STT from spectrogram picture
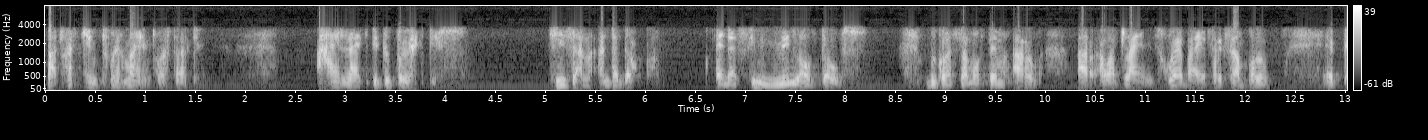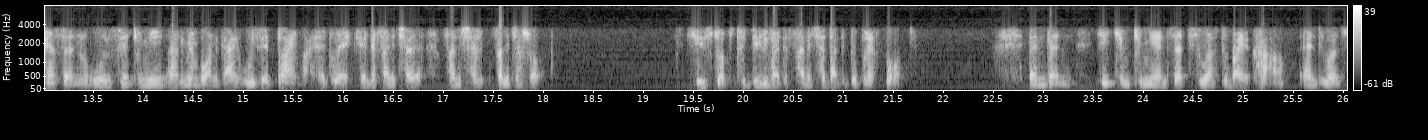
But what came to my mind was that I like the people like this. He's an underdog, and I've seen many of those because some of them are are our clients. Whereby, for example, a person will say to me, I remember one guy who is a driver at work at the furniture furniture furniture shop. His job is to deliver the furniture that the people have bought. And then he came to me and said he wants to buy a car, and he wants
